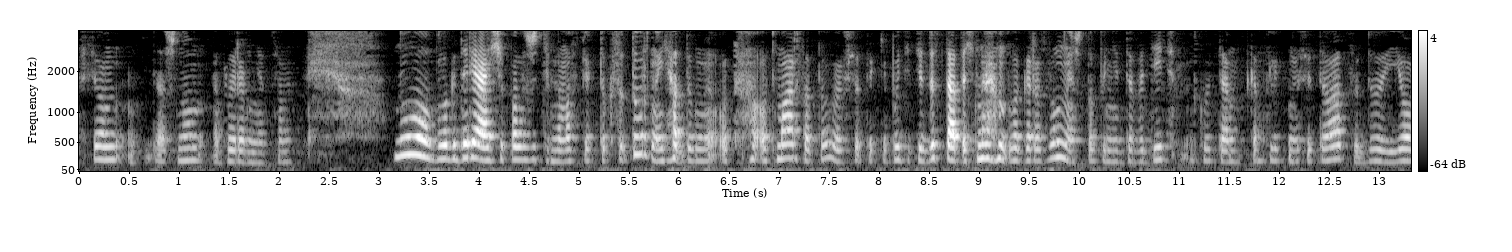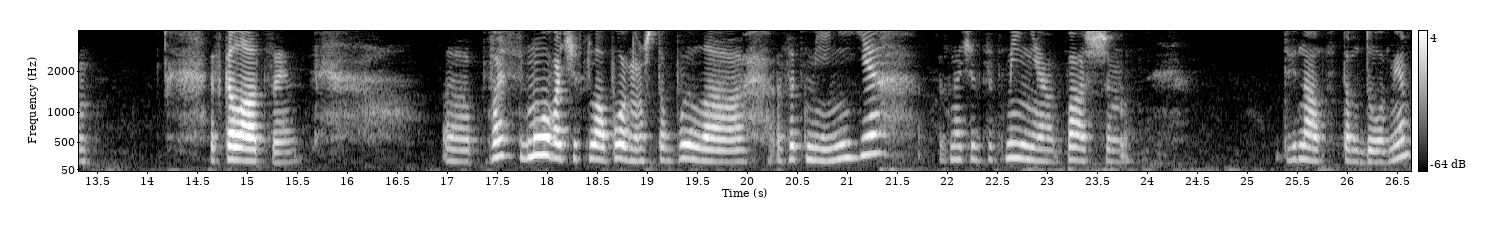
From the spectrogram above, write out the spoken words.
все должно выровняться. Но благодаря еще положительному аспекту к Сатурну, я думаю, от, от Марса, то вы все-таки будете достаточно благоразумны, чтобы не доводить какую-то конфликтную ситуацию до ее эскалации. 8 числа помним, что было затмение. Значит, затмение в вашем 12 доме.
